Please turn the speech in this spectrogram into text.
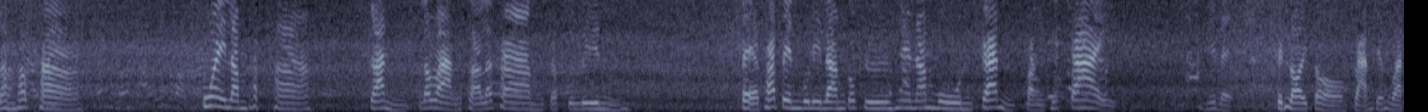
ลำพพาห้วยลำพพา กั้นระหว่างสารคามกับสุรินทร์แต่ถ้าเป็นบุรีรัมย์ก็คือแม่น้ำมูลกั้นฝั่งทิศใต้ นี่แหละ เป็นรอยต่อสามจังหวัด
